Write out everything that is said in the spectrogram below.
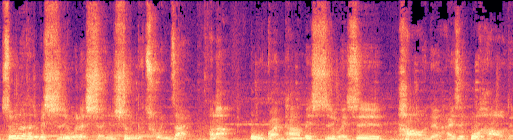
所以呢，他就被视为了神圣的存在。好了，不管它被视为是好的还是不好的，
